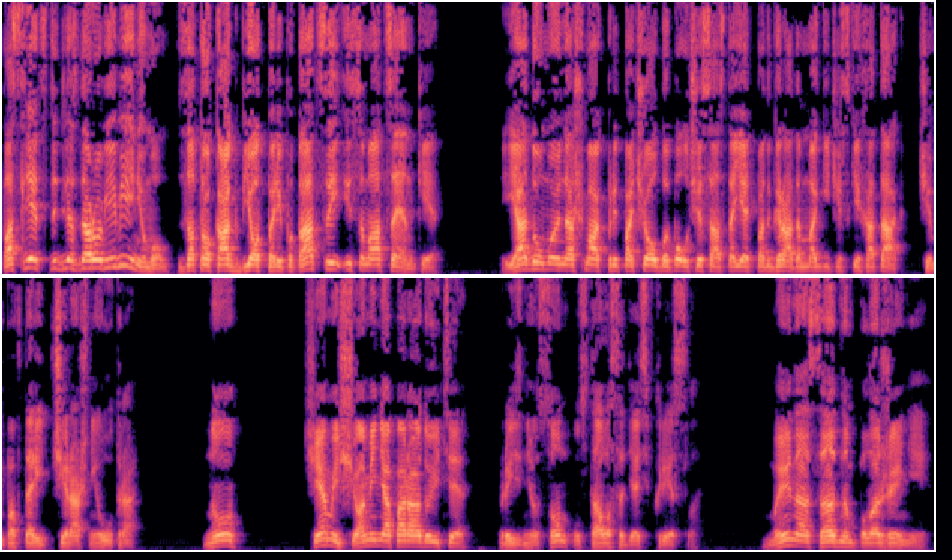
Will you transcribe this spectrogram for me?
Последствий для здоровья минимум, зато как бьет по репутации и самооценке. Я думаю, наш маг предпочел бы полчаса стоять под градом магических атак, чем повторить вчерашнее утро. Ну, чем еще меня порадуете? произнес он, устало садясь в кресло. Мы на осадном положении.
